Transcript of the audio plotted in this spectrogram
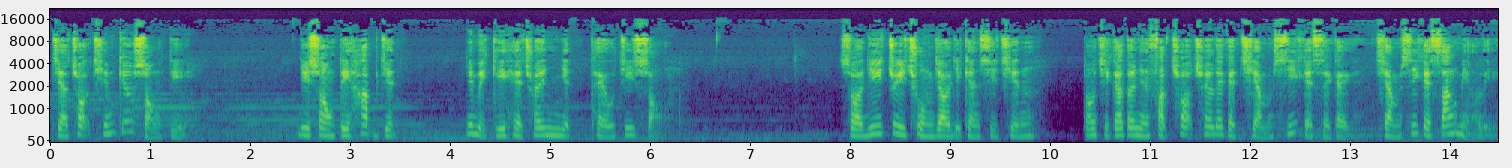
交错请求上帝，而上帝合悦，因为佢系出热头之上，所以最重要一件事情，当自家对然发出出嚟嘅潜丝嘅世界、潜丝嘅生命力，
